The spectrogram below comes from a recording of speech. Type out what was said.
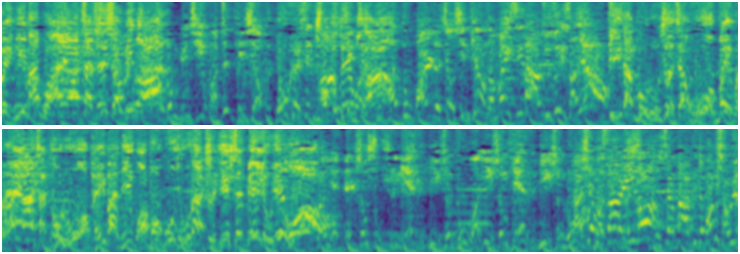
为你满，我哎呀战神小平安。风云起我震天笑，游客现场都尖叫，寒冬玩的叫心跳呢，麦西大举最闪耀。一旦步入这江湖，为我哎呀斩头颅，陪伴你我不孤独，那只因身边有烟火。转眼人生数十年，一生苦我一生甜，一生荣感谢我三二一个五下大地的王小源。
